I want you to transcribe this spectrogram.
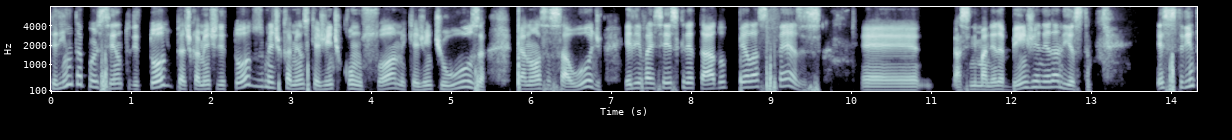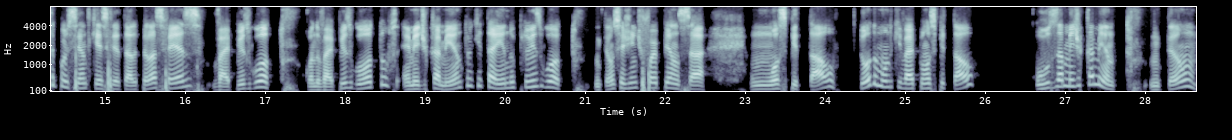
30% de todo, praticamente de todos os medicamentos que a gente consome, que a gente usa para nossa saúde, ele vai ser excretado pelas fezes, é, assim de maneira bem generalista. esses 30% que é excretado pelas fezes vai para o esgoto. Quando vai para o esgoto, é medicamento que está indo para o esgoto. Então, se a gente for pensar um hospital, todo mundo que vai para um hospital usa medicamento. Então,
